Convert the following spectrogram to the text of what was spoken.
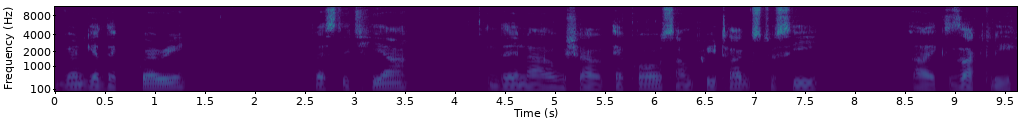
we're going to get the query, paste it here, and then uh, we shall echo some pre-tags to see uh, exactly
